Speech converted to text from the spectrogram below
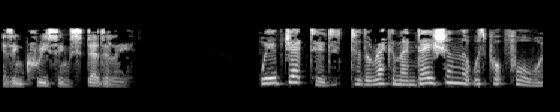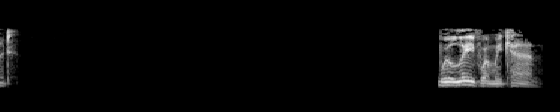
is increasing steadily. We objected to the recommendation that was put forward. We'll leave when we can.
